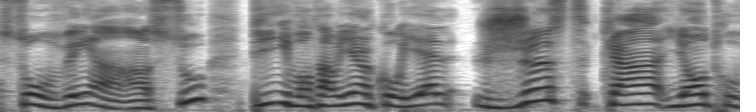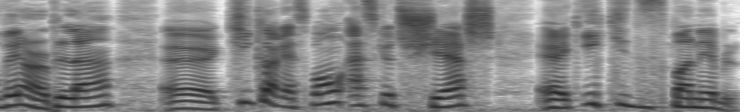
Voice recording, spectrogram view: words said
sauver en, sous. Puis ils vont t'envoyer un courriel juste quand ils ont trouvé un plan euh, qui correspond à ce que tu cherches euh, et qui est disponible.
